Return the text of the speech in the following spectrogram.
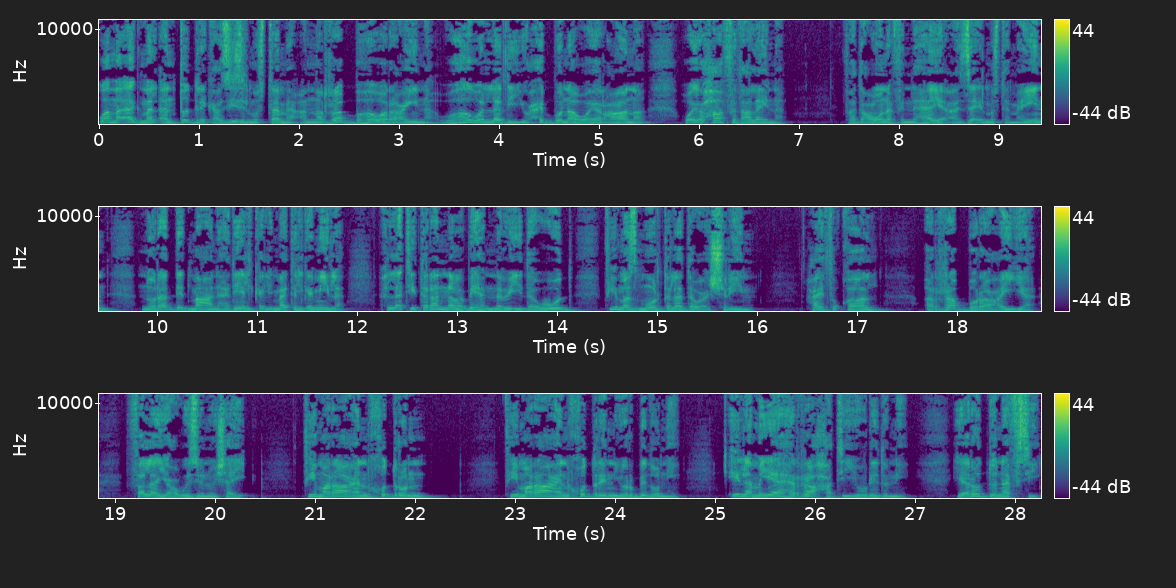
وما أجمل أن تدرك عزيزي المستمع أن الرب هو راعينا وهو الذي يحبنا ويرعانا ويحافظ علينا. فدعونا في النهاية أعزائي المستمعين نردد معا هذه الكلمات الجميلة التي ترنم بها النبي داود في مزمور 23 حيث قال الرب راعي فلا يعوزني شيء. في مراع خضر في مراع خضر يربضني. إلى مياه الراحة يوردني. يرد نفسي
